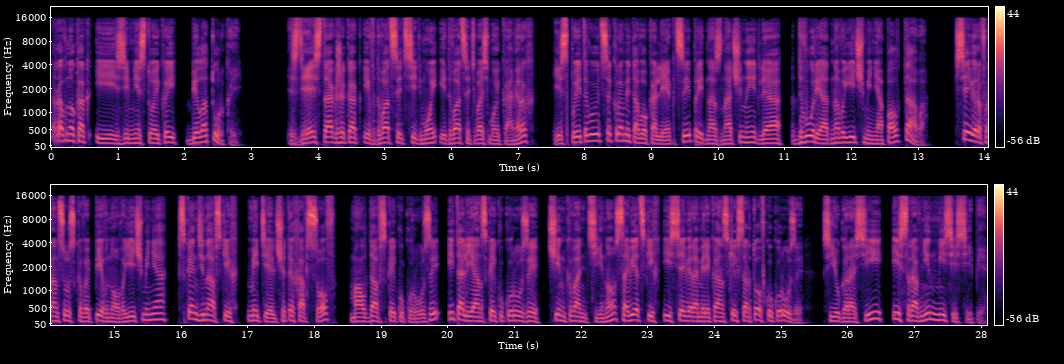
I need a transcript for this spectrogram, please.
равно как и зимнестойкой белотуркой. Здесь, так же как и в 27 и 28 камерах, испытываются, кроме того, коллекции, предназначенные для двурядного ячменя Полтава, северо-французского пивного ячменя, скандинавских метельчатых овсов, молдавской кукурузы, итальянской кукурузы Чинквантино, советских и североамериканских сортов кукурузы с юга России и с равнин Миссисипи.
